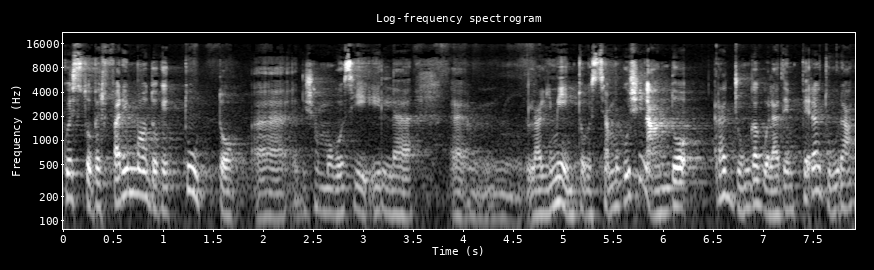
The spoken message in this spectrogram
Questo per fare in modo che tutto, eh, diciamo così, il, ehm, l'alimento che stiamo cucinando raggiunga quella temperatura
